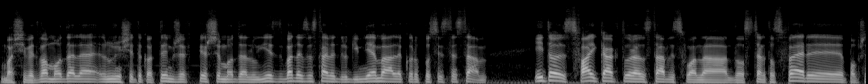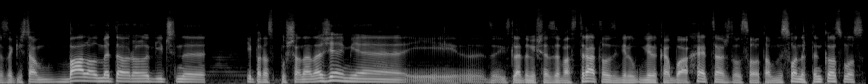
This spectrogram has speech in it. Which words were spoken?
właściwie dwa modele. Różni się tylko tym, że w pierwszym modelu jest dzbanek w drugim nie ma, ale korpus jest ten sam. I to jest fajka, która została wysłana do stratosfery poprzez jakiś tam balon meteorologiczny i potem spuszczana na ziemię i, i dlatego się nazywa Stratos. Wiel- Wielka była heca, że są tam wysłane w ten kosmos.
